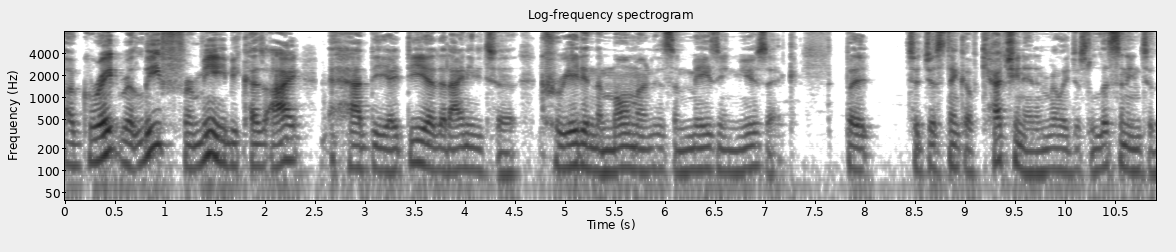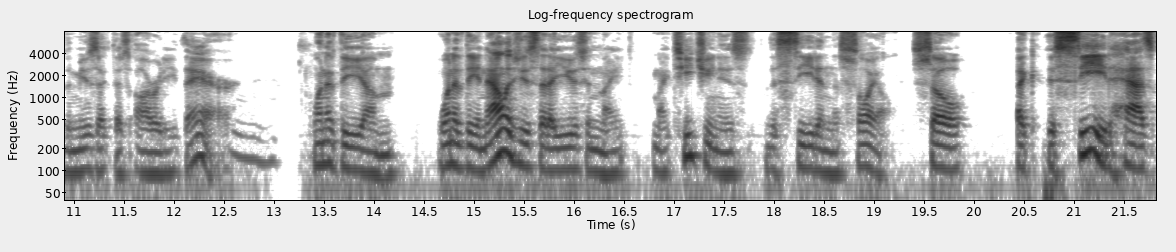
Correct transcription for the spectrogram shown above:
a great relief for me because I had the idea that I needed to create in the moment this amazing music, but to just think of catching it and really just listening to the music that's already there. Mm. One of the um, one of the analogies that I use in my my teaching is the seed and the soil. So, like the seed has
